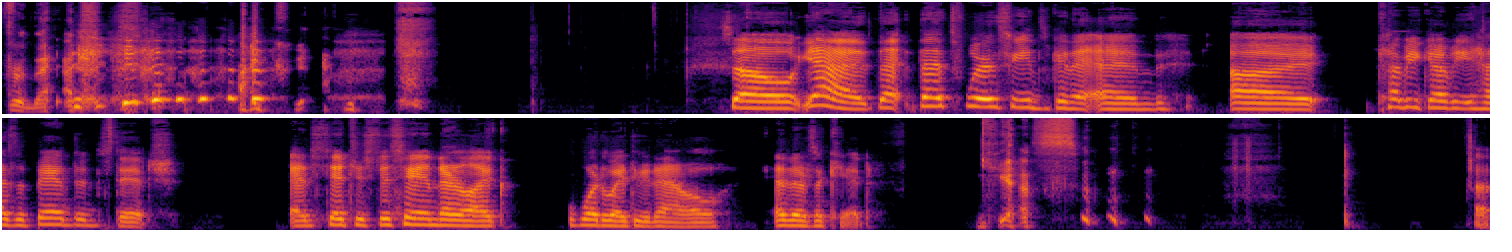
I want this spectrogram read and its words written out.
for that. so yeah, that that's where the scene's gonna end. Uh, Cubbi Gubby has abandoned Stitch, and Stitch is just sitting there like, "What do I do now?" And there's a kid. Yes. Uh,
